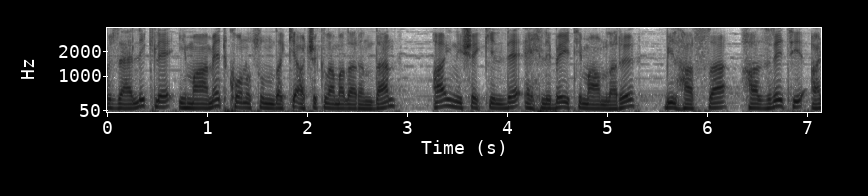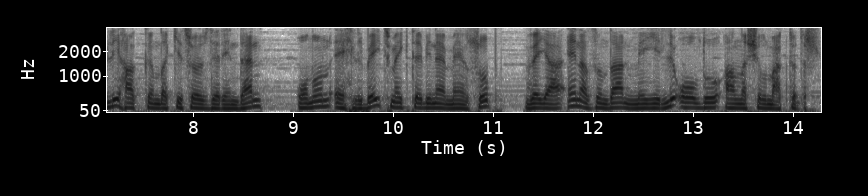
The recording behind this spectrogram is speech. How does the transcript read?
özellikle imamet konusundaki açıklamalarından aynı şekilde Ehl-i Beyt imamları bilhassa Hazreti Ali hakkındaki sözlerinden onun Ehl-i Beyt mektebine mensup veya en azından meyilli olduğu anlaşılmaktadır.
